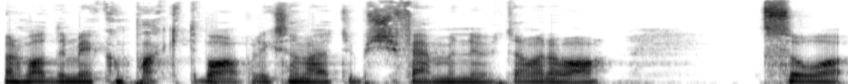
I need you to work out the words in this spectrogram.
Och de hade mer kompakt bara på liksom här typ 25 minuter vad det var. Så,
